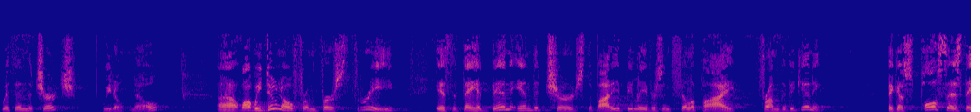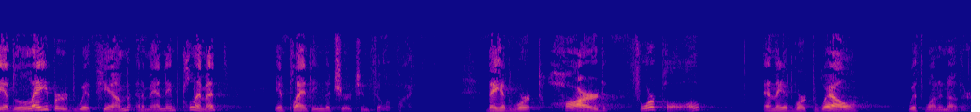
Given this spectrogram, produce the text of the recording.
within the church. We don't know. Uh, what we do know from verse 3 is that they had been in the church, the body of believers in Philippi, from the beginning. Because Paul says they had labored with him and a man named Clement in planting the church in Philippi. They had worked hard for Paul, and they had worked well with one another.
